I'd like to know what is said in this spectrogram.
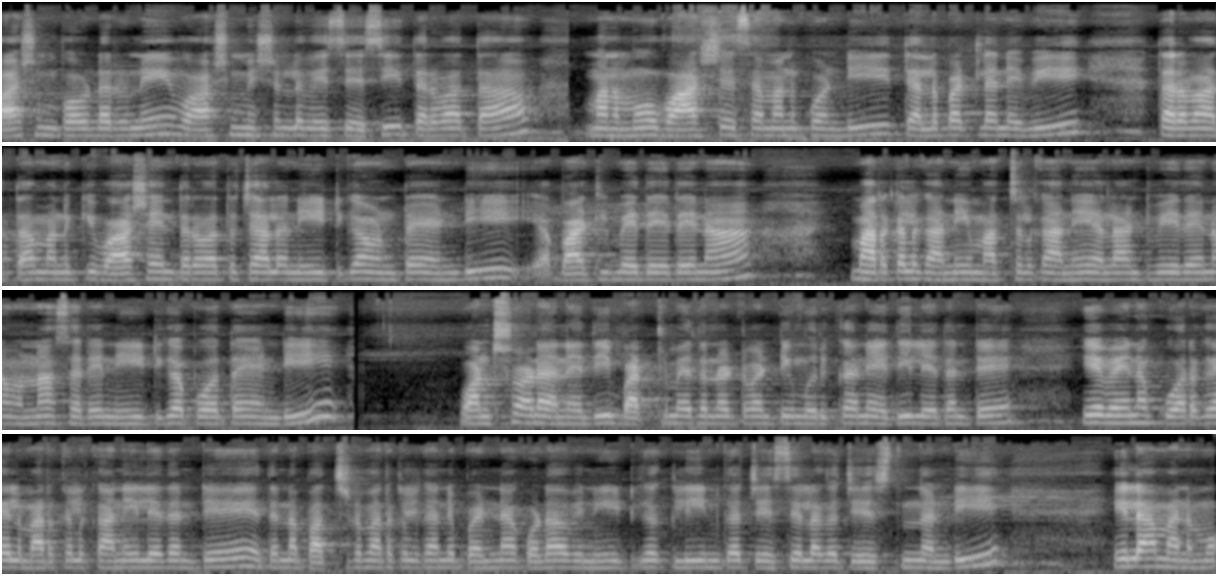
వాషింగ్ పౌడర్ని వాషింగ్ మిషన్లో వేసేసి తర్వాత మనము వాష్ చేసామనుకోండి తెల్ల బట్టలు అనేవి తర్వాత మనకి వాష్ అయిన తర్వాత చాలా నీట్గా ఉంటాయండి. వాటి మీద ఏదైనా మరకలు కానీ మచ్చలు కానీ ఎలాంటివి ఏదైనా ఉన్నా సరే నీట్గా పోతాయండి. వంట షాడ్ అనేది బట్టల మీద ఉన్నటువంటి మురికి అనేది లేదంటే ఏవైనా కూరగాయల మరకలు కానీ లేదంటే ఏదైనా పచ్చడి మరకలు కానీ పడినా కూడా అవి నీట్గా క్లీన్గా చేసేలాగా చేస్తుందండి. ఇలా మనము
